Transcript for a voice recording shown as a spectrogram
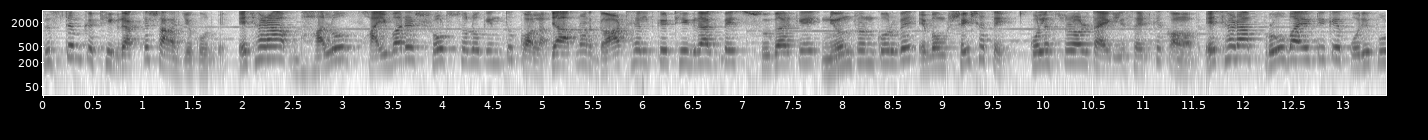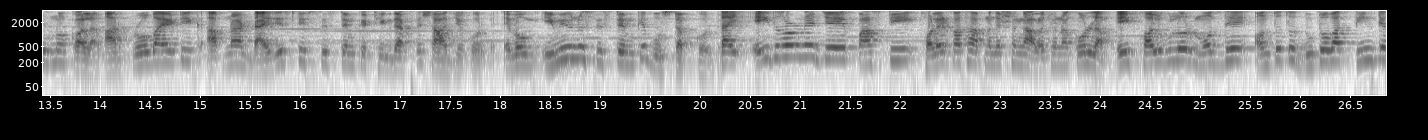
সিস্টেমকে ঠিক রাখতে সাহায্য করবে। এছাড়া ভালো ফাইবারের সোর্স হলো কিন্তু কলা, যা আপনার গাট হেলথকে ঠিক রাখবে সুগারকে নিয়ন্ত্রণ করবে এবং সেই সাথে কোলেস্টেরল ট্রাইগ্লিসাইডকে কমাবে। এছাড়া প্রোবায়োটিকে পরিপূর্ণ কলা আর প্রোবায়োটিক আপনার ডাইজেস্টিভ সিস্টেমকে ঠিক রাখতে সাহায্য করবে এবং ইমিউনো সিস্টেমকে বুস্ট আপ করবে। তাই এই ধরনের যে পাঁচটি ফলের কথা আপনাদের সঙ্গে আলোচনা করলাম, এই ফলগুলোর মধ্যে অন্তত দুটো বা তিনটে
